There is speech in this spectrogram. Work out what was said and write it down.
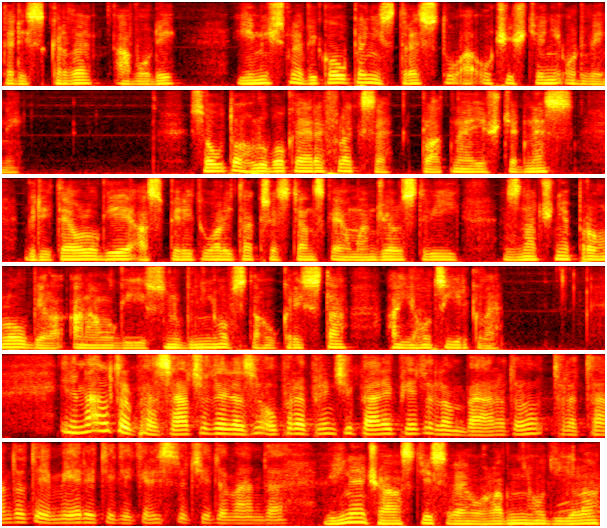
tedy z krve a vody, jimiž jsme vykoupeni z trestu a očištěni od viny. Jsou to hluboké reflexe, platné ještě dnes, kdy teologie a spiritualita křesťanského manželství značně prohloubila analogii snubního vztahu Krista a jeho církve. In un altro passaggio della sua opera principale Pietro Lombardo, trattando dei meriti di Cristo, ci domanda V jiné části svého hlavního díla,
